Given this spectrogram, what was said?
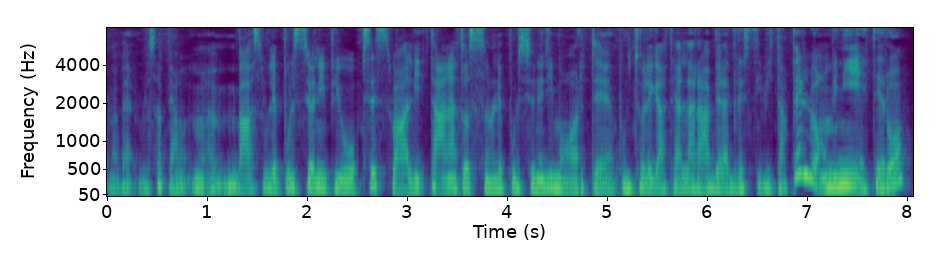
vabbè, lo sappiamo, va sulle pulsioni più sessuali, Thanatos sono le pulsioni di morte, appunto legate alla rabbia e all'aggressività. Per gli uomini etero,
